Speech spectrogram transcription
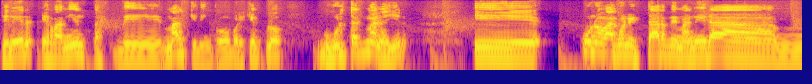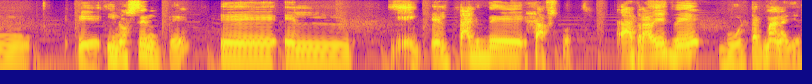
tener herramientas de marketing, como por ejemplo Google Tag Manager, eh, uno va a conectar de manera mm, eh, inocente eh, el, el, tag de HubSpot a través de Google Tag Manager.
